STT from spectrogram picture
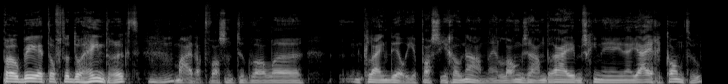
probeert of er doorheen drukt. Mhm. Maar dat was natuurlijk wel eh, een klein deel. Je past je gewoon aan. En langzaam draai je misschien naar je eigen kant toe.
